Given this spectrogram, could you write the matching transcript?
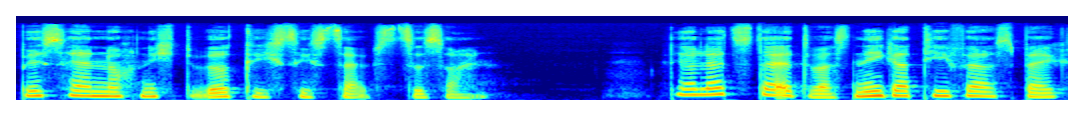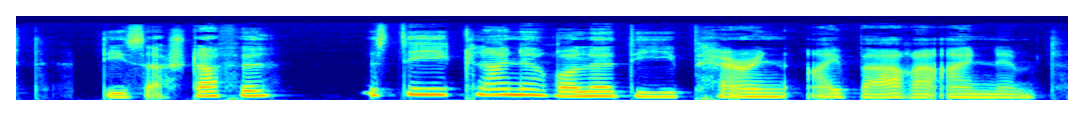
bisher noch nicht wirklich sich selbst zu sein. Der letzte etwas negative Aspekt dieser Staffel ist die kleine Rolle, die Perrin Aibara einnimmt.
